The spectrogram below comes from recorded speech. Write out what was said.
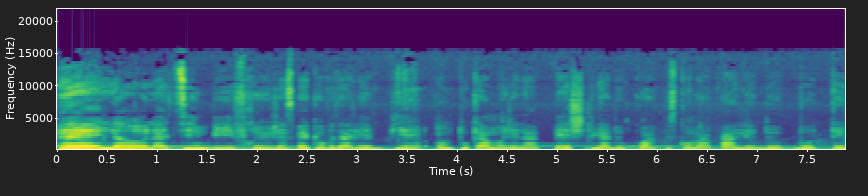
Hello la team Bifru, j'espère que vous allez bien. En tout cas, moi j'ai la pêche. Il y a de quoi puisqu'on va parler de beauté.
